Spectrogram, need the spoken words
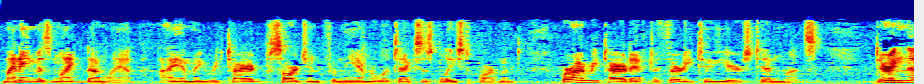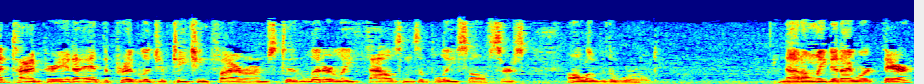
My name is Mike Dunlap. I am a retired sergeant from the Amarillo, Texas Police Department, where I retired after 32 years, 10 months. During that time period, I had the privilege of teaching firearms to literally thousands of police officers all over the world. Not only did I work there,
